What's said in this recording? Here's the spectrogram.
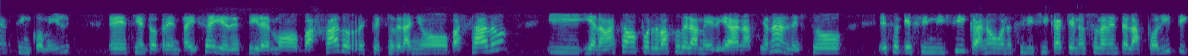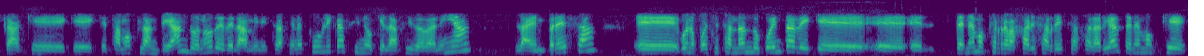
en 5.136, es decir, hemos bajado respecto del año pasado y, y además estamos por debajo de la media nacional. Eso ¿Eso qué significa? no? Bueno, significa que no solamente las políticas que, que, estamos planteando ¿no? desde las administraciones públicas, sino que la ciudadanía, la empresa, eh, bueno, pues se están dando cuenta de que eh, tenemos que rebajar esa brecha salarial, tenemos que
